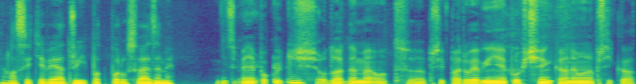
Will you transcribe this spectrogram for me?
hlasitě vyjadřují podporu své zemi. Nicméně pokud odhledneme od eh, případu Evgenie Pluščenka nebo například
